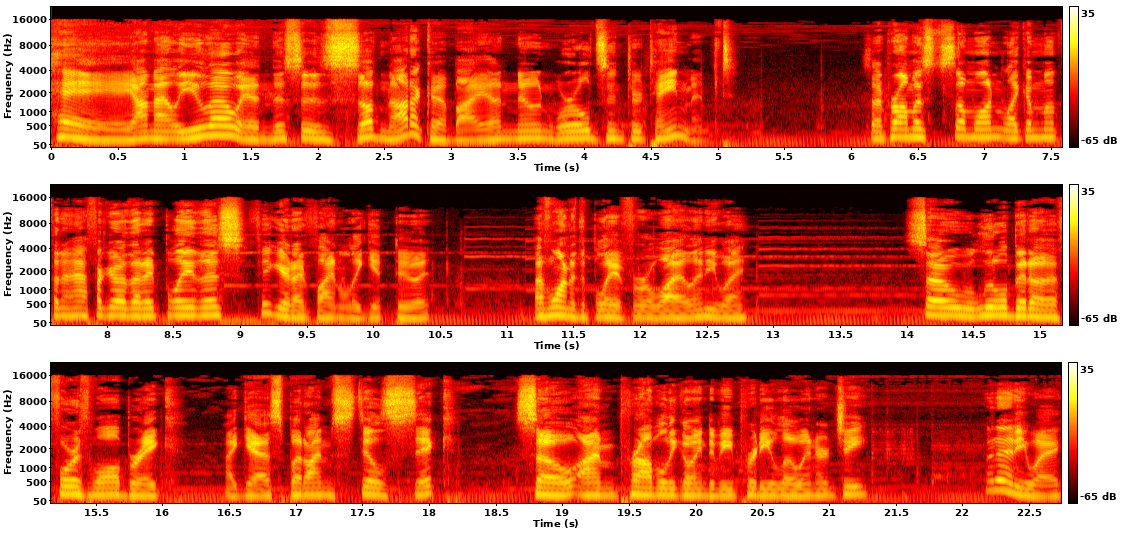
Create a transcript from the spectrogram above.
Hey, I'm Aliulo, and this is Subnautica by Unknown Worlds Entertainment. So I promised someone like a month and a half ago that I'd play this. Figured I'd finally get to it. I've wanted to play it for a while anyway. So, a little bit of fourth wall break, I guess, but I'm still sick. So, I'm probably going to be pretty low energy. But anyway,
